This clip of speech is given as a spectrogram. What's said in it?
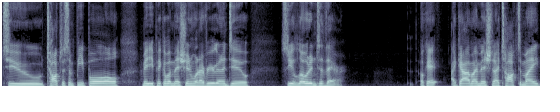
to talk to some people, maybe pick up a mission, whatever you're going to do. So you load into there. Okay, I got my mission. I talked to my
